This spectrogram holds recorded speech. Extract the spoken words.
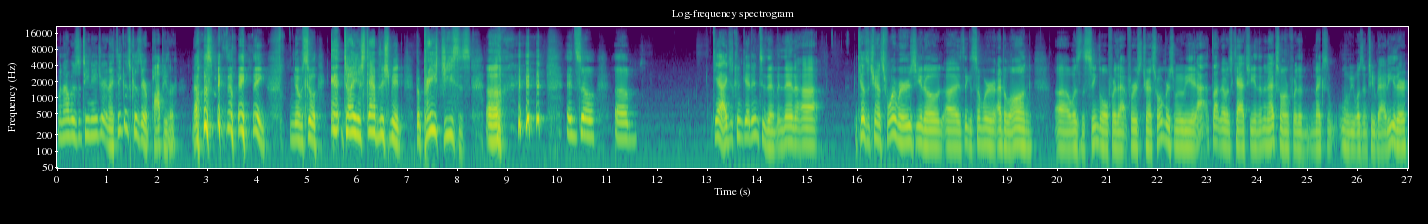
when I was a teenager, and I think it's because they were popular. That was like the main thing, you know. So anti-establishment, but praise Jesus. Uh, and so, um, yeah, I just couldn't get into them. And then uh, because of Transformers, you know, uh, I think it's somewhere I belong. Uh, was the single for that first Transformers movie. I thought that was catchy, and then the next one for the next movie wasn't too bad either.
